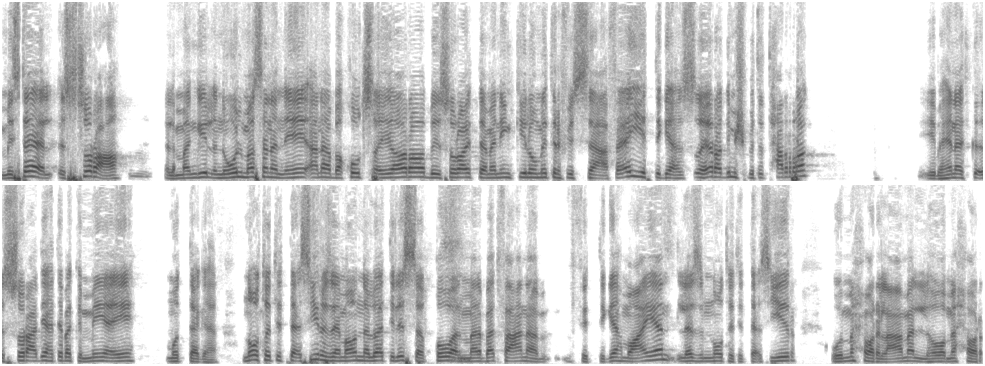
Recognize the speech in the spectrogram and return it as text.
مثال السرعة لما نجي نقول مثلا إيه أنا بقود سيارة بسرعة 80 كيلو متر في الساعة في أي اتجاه السيارة دي مش بتتحرك يبقى هنا السرعة دي هتبقى كمية إيه؟ متجهة. نقطة التأثير زي ما قلنا دلوقتي لسه القوه لما أنا بدفع أنا في اتجاه معين لازم نقطة التأثير ومحور العمل اللي هو محور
